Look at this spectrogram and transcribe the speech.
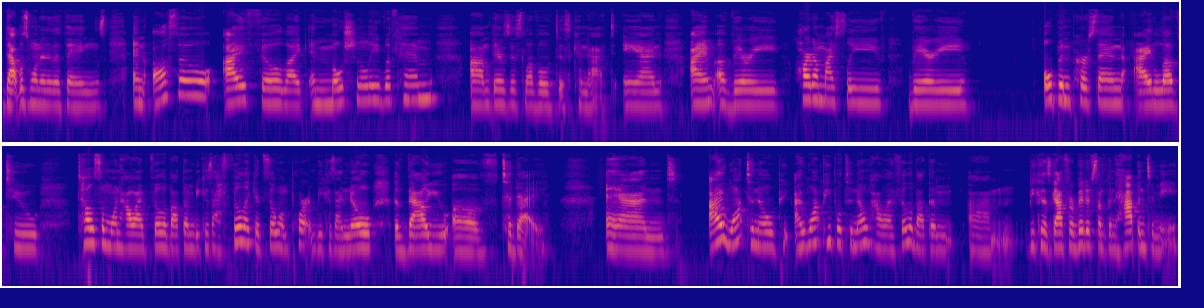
that was one of the things. And also, I feel like emotionally with him, um, there's this level of disconnect. And I'm a very hard on my sleeve, very open person. I love to tell someone how I feel about them because I feel like it's so important because I know the value of today. And I want to know, I want people to know how I feel about them um, because, God forbid, if something happened to me,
